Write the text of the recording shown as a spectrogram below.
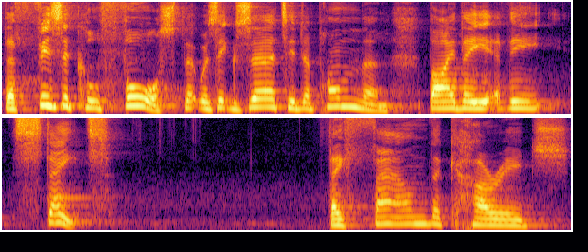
the physical force that was exerted upon them by the, the state they found the courage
